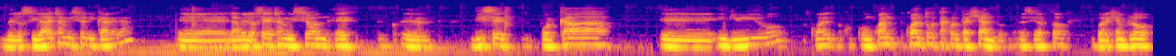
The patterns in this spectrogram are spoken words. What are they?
velocidad de transmisión y carga. Eh, la velocidad de transmisión es, dice por cada individuo con cuánto estás contagiando, ¿es cierto? Por ejemplo,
